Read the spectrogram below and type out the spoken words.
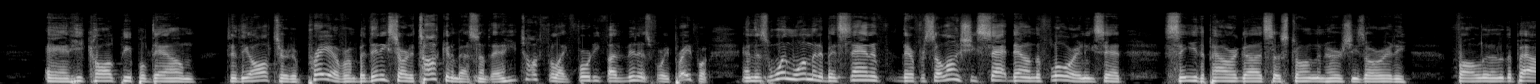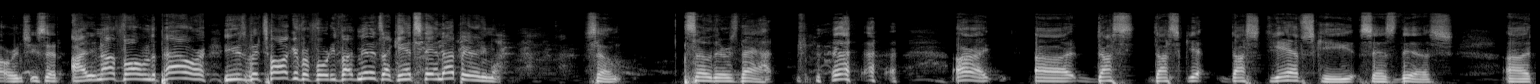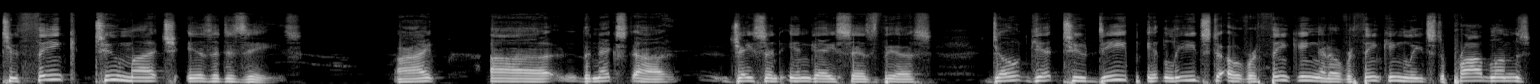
and he called people down to the altar to pray over him, but then he started talking about something. And he talked for like 45 minutes before he prayed for him. And this one woman had been standing there for so long, she sat down on the floor and he said, See, the power of God's so strong in her, she's already fallen under the power. And she said, I did not fall under the power. You've been talking for 45 minutes. I can't stand up here anymore. So, so there's that. All right. Uh, Dostoevsky says this, uh, to think too much is a disease. All right. Uh, the next, uh, Jason Ingay says this, don't get too deep. It leads to overthinking and overthinking leads to problems,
